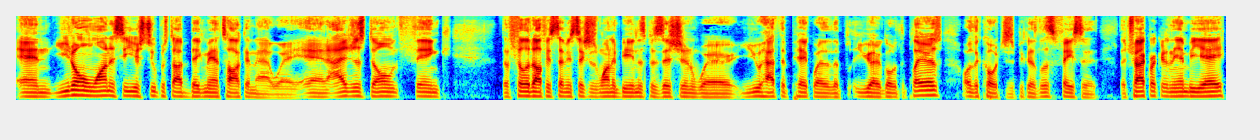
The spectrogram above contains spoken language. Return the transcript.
And you don't want to see your superstar big man talking that way. And I just don't think the Philadelphia 76ers want to be in this position where you have to pick whether the, you got to go with the players or the coaches. Because let's face it, the track record in the NBA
